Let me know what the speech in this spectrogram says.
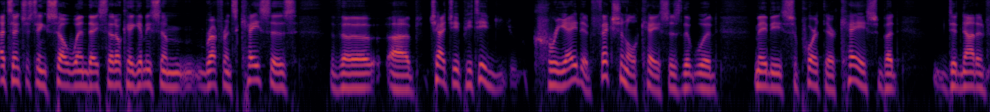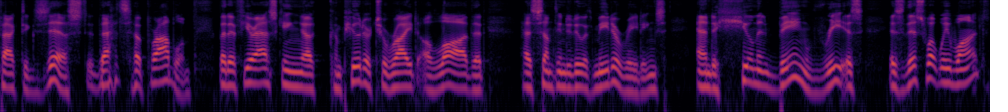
That's interesting. So when they said, "Okay, give me some reference cases," the uh, ChatGPT created fictional cases that would maybe support their case, but did not in fact exist. That's a problem. But if you're asking a computer to write a law that has something to do with meter readings, and a human being re- is is this what we want?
